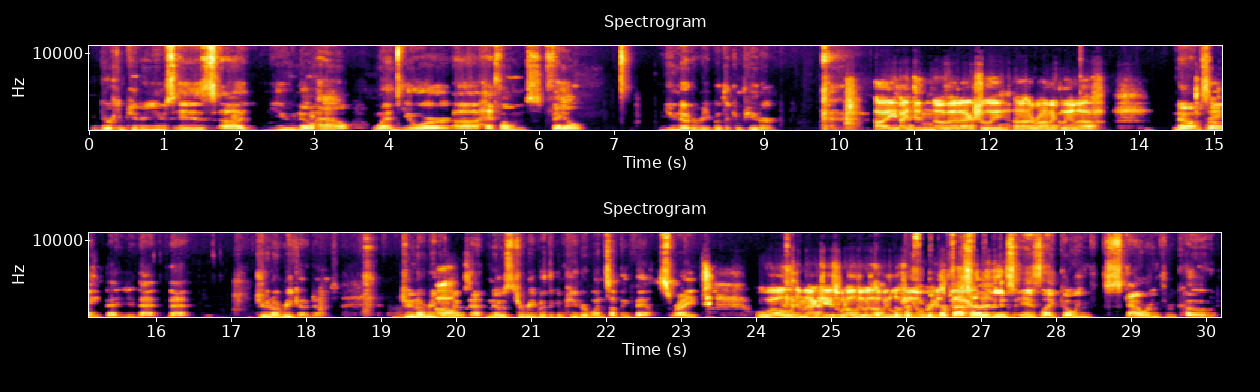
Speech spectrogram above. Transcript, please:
your computer use is uh, you know how when your uh, headphones fail, you know to reboot the computer. I I didn't know that actually. Uh, ironically enough. No, I'm saying that that that Juno Rico does. Juno Rico Oh. knows that knows to reboot the computer when something fails, right? Well, in that case, what I'll do is I'll be looking over his professor is is like going scouring through code,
